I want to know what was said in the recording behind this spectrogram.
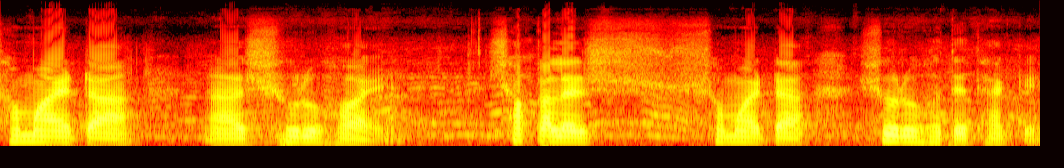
সময়টা শুরু হয়। সকালের সময়টা শুরু হতে থাকে।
